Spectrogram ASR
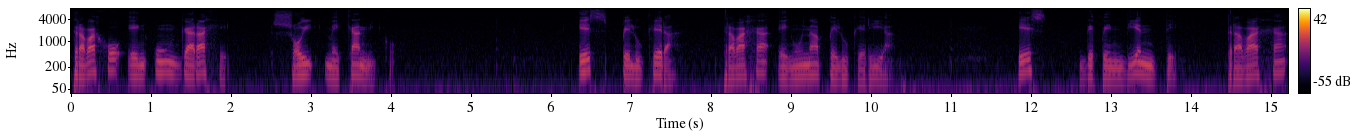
Trabajo en un garaje soy mecánico. Es peluquera. Trabaja en una peluquería. Es dependiente. Trabaja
